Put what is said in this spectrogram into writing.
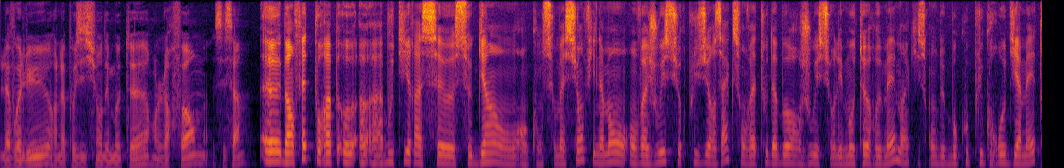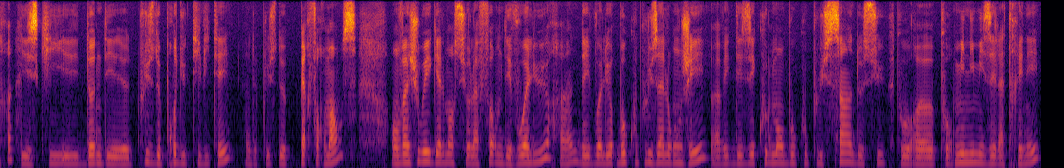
La voilure, la position des moteurs, leur forme, c'est ça? Euh, ben En fait, pour aboutir à ce, gain en, consommation, finalement, on va jouer sur plusieurs axes. On va tout d'abord jouer sur les moteurs eux-mêmes, hein, qui seront de beaucoup plus gros diamètre, ce qui donne des, plus de productivité, de plus de performance. On va jouer également sur la forme des voilures, hein, des voilures beaucoup plus allongées, avec des écoulements beaucoup plus sains dessus pour, euh, pour minimiser la traînée.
